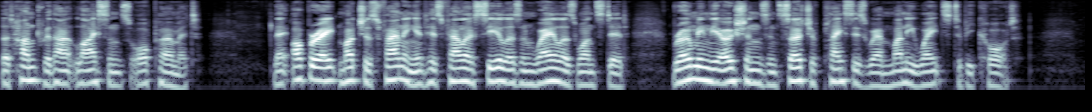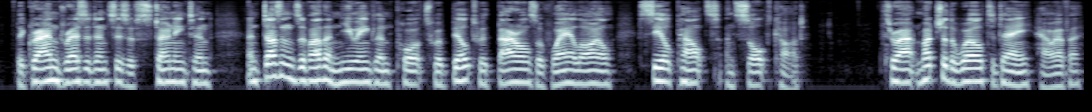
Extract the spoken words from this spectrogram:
that hunt without license or permit. They operate much as Fanning and his fellow sealers and whalers once did, roaming the oceans in search of places where money waits to be caught. The grand residences of Stonington and dozens of other New England ports were built with barrels of whale oil, seal pelts, and salt cod. Throughout much of the world today, however,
